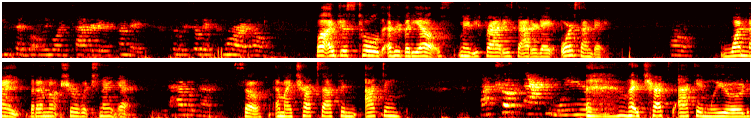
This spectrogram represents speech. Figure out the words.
you said we're only going Saturday or Sunday. So we still get tomorrow at home. Well, I just told everybody else maybe Friday, Saturday, or Sunday. Oh, One night, but I'm not sure which night yet. how about none? So, and my truck's acting acting My truck's acting weird. my truck's acting weird.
